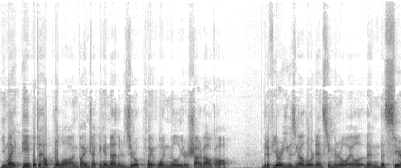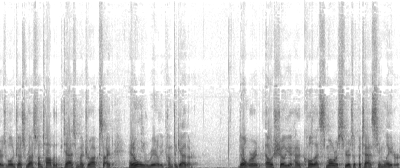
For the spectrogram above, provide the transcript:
you might be able to help it along by injecting another 0.1 milliliter shot of alcohol. But if you're using a lower density mineral oil, then the spheres will just rest on top of the potassium hydroxide and only rarely come together. Don't worry, I'll show you how to coalesce smaller spheres of potassium later.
